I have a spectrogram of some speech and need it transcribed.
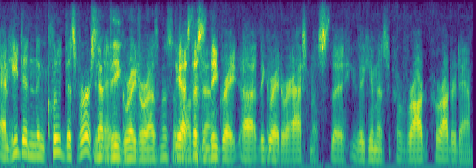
and he didn't include this verse. Is that the great Erasmus? yes, this is the great uh, the great Erasmus, the the humanist of Rotterdam.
